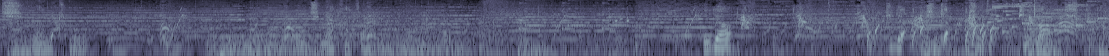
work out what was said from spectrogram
시간초. 오, 지나가자. 이겨. 비겨, 비겨, 비겨, 비겨.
